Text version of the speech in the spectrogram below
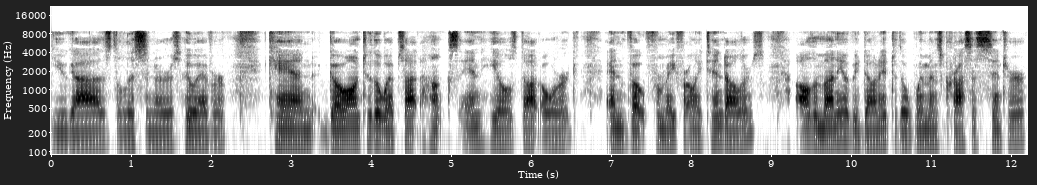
you guys, the listeners, whoever, can go onto the website hunksinheels.org and vote for me for only $10. All the money will be donated to the Women's Crisis Center,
